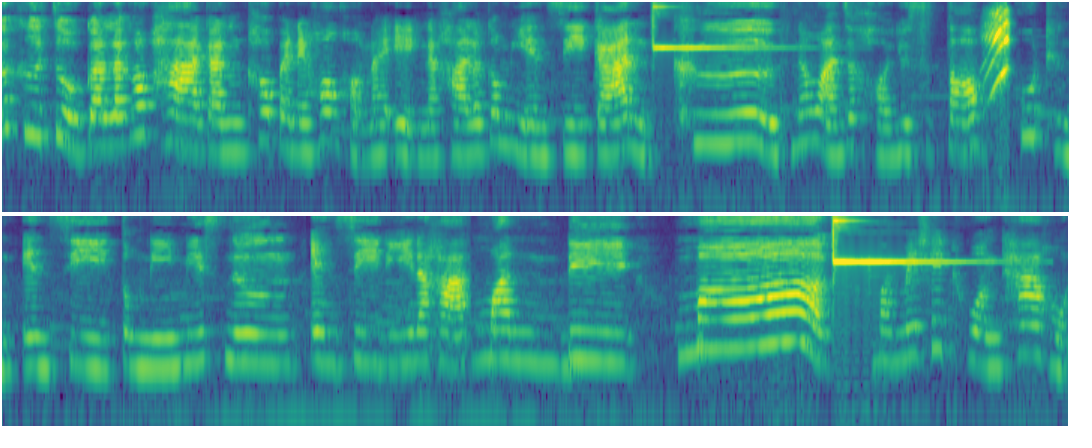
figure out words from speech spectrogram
ก็คือจูบกันแล้วก็พากันเข้าไปในห้องของนายเอกนะคะ แล้วก็มี NC กัน คือน้ำหวานจะขอหยุดสต็อปพูดถึง NC ตรงนี้นิดนึง NC นี้นะคะ มันดีมาก มันไม่ใช่ทวงท่าของ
